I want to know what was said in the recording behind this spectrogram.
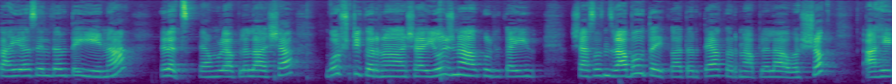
काही असेल तर ते येणारच. त्यामुळे आपल्याला अशा गोष्टी करणं अशा योजना काही शासन राबवतं आहे का? तर त्या करणं आपल्याला आवश्यक आहे.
